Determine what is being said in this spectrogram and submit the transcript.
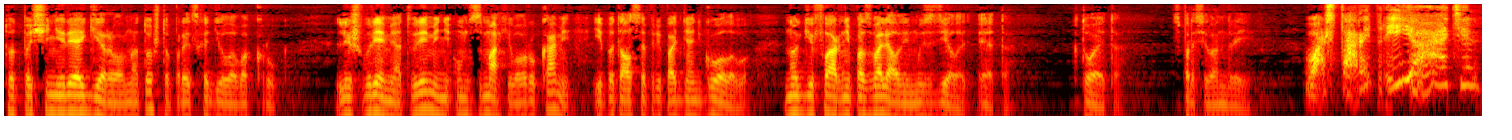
Тот почти не реагировал на то, что происходило вокруг. Лишь время от времени он взмахивал руками и пытался приподнять голову, но Гефар не позволял ему сделать это. «Кто это?» — спросил Андрей. «Ваш старый приятель»,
